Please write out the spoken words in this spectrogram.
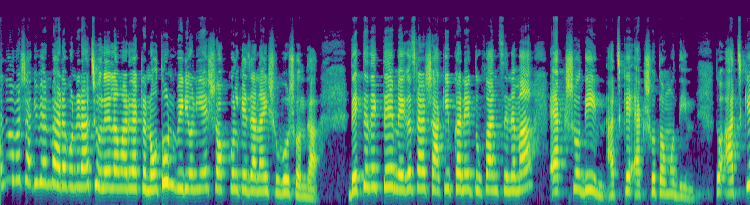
হ্যালো আমার সাকিবিয়ান ভাইরা, বোনেরা, চলে এলাম আরও একটা নতুন ভিডিও নিয়ে। সকলকে জানাই শুভ সন্ধ্যা। দেখতে দেখতে মেগাস্টার সাকিব খানের তুফান সিনেমা একশো দিন, আজকে একশোতম দিন। তো আজকে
